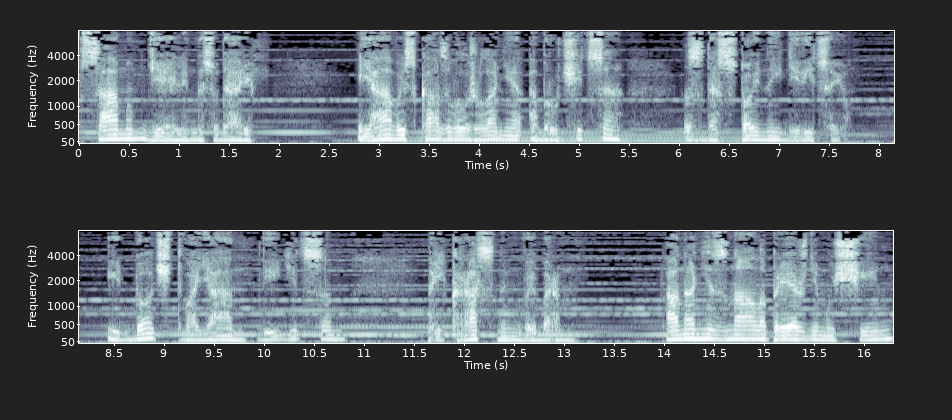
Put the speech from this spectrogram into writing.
В самом деле, государь, я высказывал желание обручиться с достойной девицею, и дочь твоя видится прекрасным выбором. Она не знала прежде мужчин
